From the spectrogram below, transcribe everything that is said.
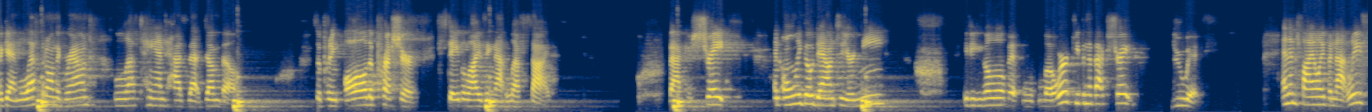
again, left foot on the ground, left hand has that dumbbell. So putting all the pressure, stabilizing that left side. Back is straight and only go down to your knee. If you can go a little bit lower, keeping the back straight, do it. And then finally, but not least,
